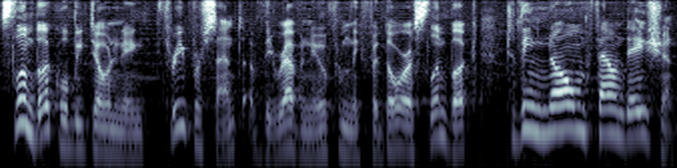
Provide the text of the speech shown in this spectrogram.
Slimbook will be donating 3% of the revenue from the Fedora Slimbook to the GNOME Foundation,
